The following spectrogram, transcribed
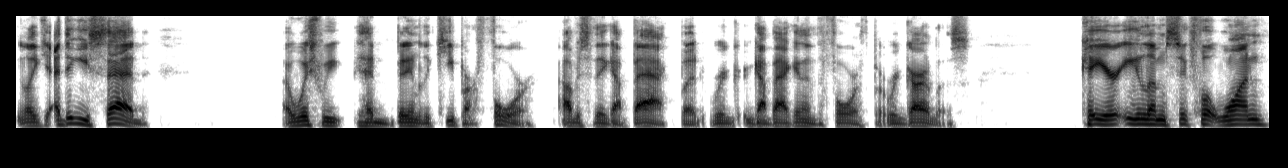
like, I think he said, I wish we had been able to keep our four. Obviously, they got back, but we got back into the fourth. But regardless, Kaiir Elam, six foot one,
